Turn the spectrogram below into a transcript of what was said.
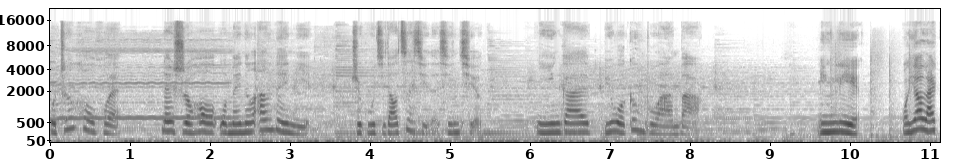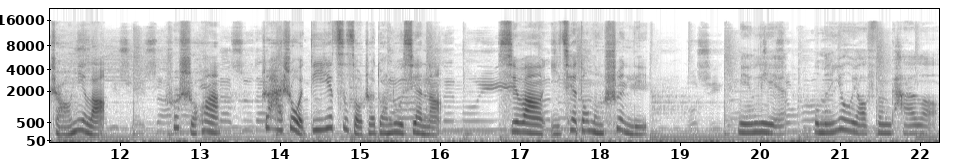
我真后悔，那时候我没能安慰你，只顾及到自己的心情。你应该比我更不安吧？明丽，我要来找你了。说实话，这还是我第一次走这段路线呢，希望一切都能顺利。明丽，我们又要分开了。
